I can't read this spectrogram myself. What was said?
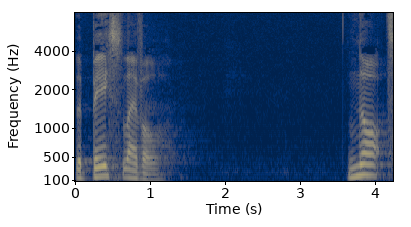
the base level. Not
